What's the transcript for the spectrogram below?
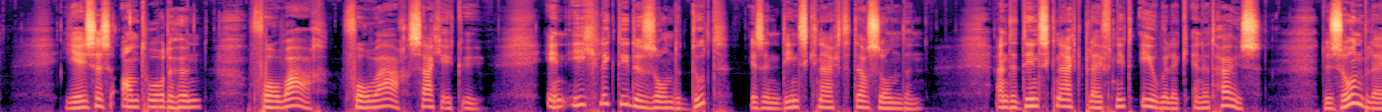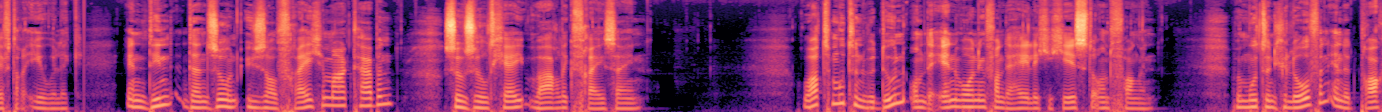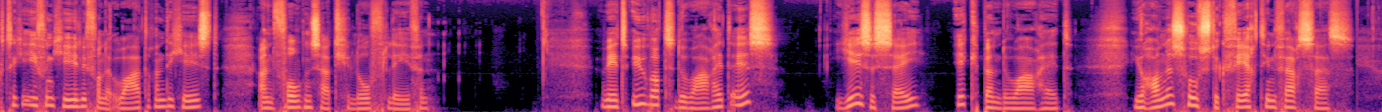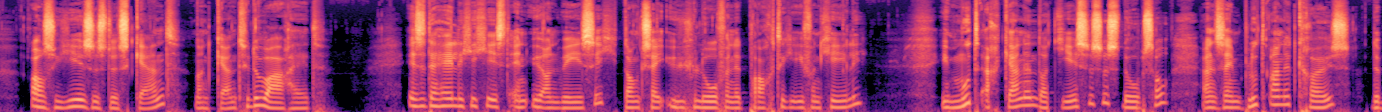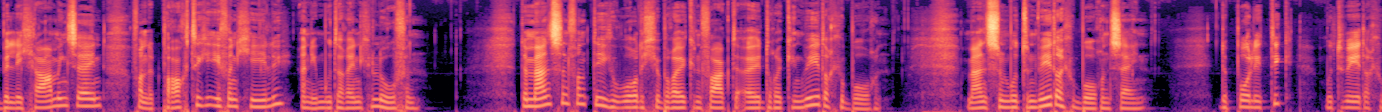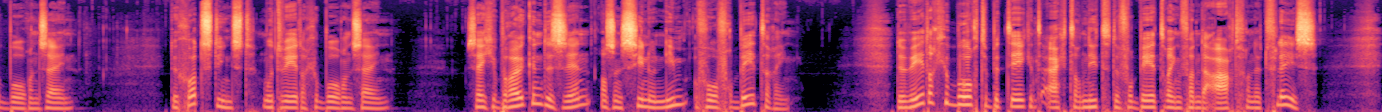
Jezus antwoordde hun: Voorwaar, voorwaar, zeg ik u, in iegelijk die de zonde doet, is een dienstknecht der zonden. En de dienstknecht blijft niet eeuwelijk in het huis. De zoon blijft er eeuwelijk. Indien den zoon u zal vrijgemaakt hebben, zo zult gij waarlijk vrij zijn. Wat moeten we doen om de inwoning van de Heilige Geest te ontvangen? We moeten geloven in het prachtige evangelie van het water en de geest en volgens het geloof leven. Weet u wat de waarheid is? Jezus zei: Ik ben de waarheid. Johannes hoofdstuk 14, vers 6. Als u Jezus dus kent, dan kent u de waarheid. Is de Heilige Geest in u aanwezig dankzij uw geloof in het prachtige evangelie? U moet erkennen dat Jezus' doopsel en zijn bloed aan het kruis de belichaming zijn van het prachtige evangelie en u moet erin geloven. De mensen van tegenwoordig gebruiken vaak de uitdrukking wedergeboren. Mensen moeten wedergeboren zijn. De politiek moet wedergeboren zijn. De godsdienst moet wedergeboren zijn. Zij gebruiken de zin als een synoniem voor verbetering. De wedergeboorte betekent echter niet de verbetering van de aard van het vlees.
